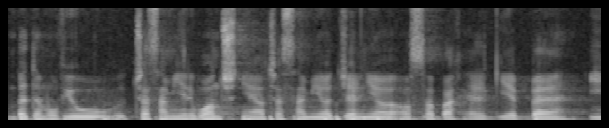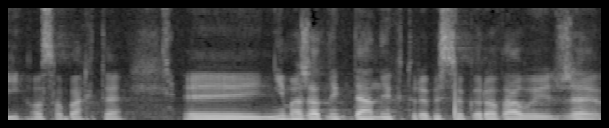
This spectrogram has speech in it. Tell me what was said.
będę mówił czasami łącznie, a czasami oddzielnie o osobach LGB i osobach T. Y, nie ma żadnych danych, które by sugerowały, że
